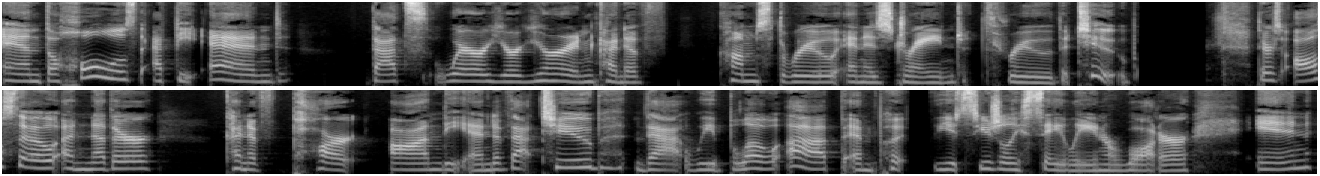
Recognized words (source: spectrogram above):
And the holes at the end, that's where your urine kind of comes through and is drained through the tube. There's also another kind of part on the end of that tube that we blow up and put it's usually saline or water in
